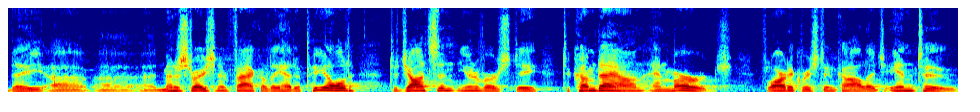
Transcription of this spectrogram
the uh, uh, administration and faculty had appealed to Johnson University to come down and merge Florida Christian College into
